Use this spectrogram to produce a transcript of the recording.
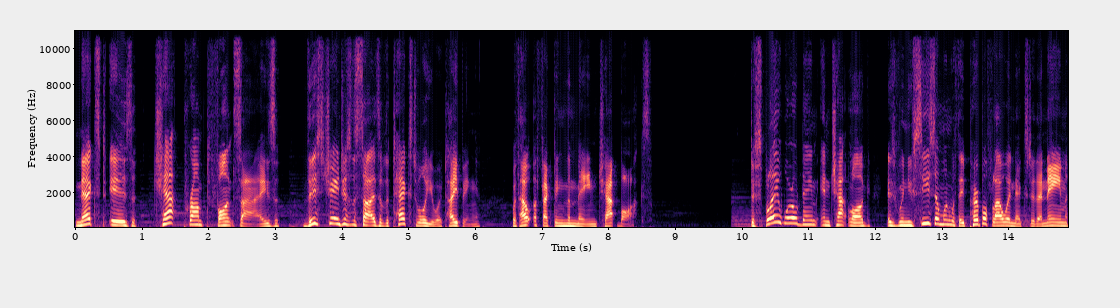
Next is chat prompt font size. This changes the size of the text while you are typing, without affecting the main chat box. Display world name in chat log is when you see someone with a purple flower next to their name,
